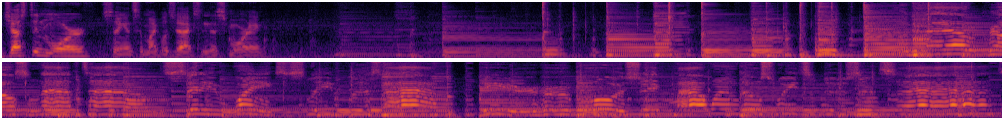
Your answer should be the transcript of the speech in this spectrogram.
Justin Moore singing some Michael Jackson this morning. Across the night town, the city winks a sleepless eye. Hear her voice shake my window, sweet seducing sighs.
